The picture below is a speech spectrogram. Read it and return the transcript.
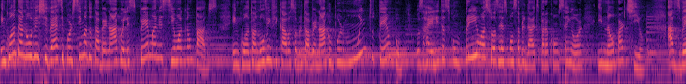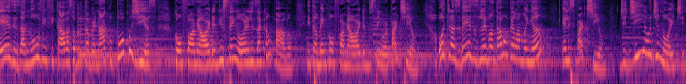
Enquanto a nuvem estivesse por cima do tabernáculo, eles permaneciam acampados. Enquanto a nuvem ficava sobre o tabernáculo por muito tempo, os israelitas cumpriam as suas responsabilidades para com o Senhor e não partiam. Às vezes, a nuvem ficava sobre o tabernáculo poucos dias, conforme a ordem do Senhor, eles acampavam, e também conforme a ordem do Senhor, partiam. Outras vezes, levantavam levantavam pela manhã, eles partiam. De dia ou de noite,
